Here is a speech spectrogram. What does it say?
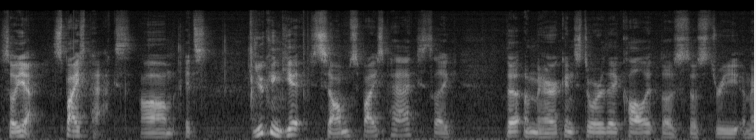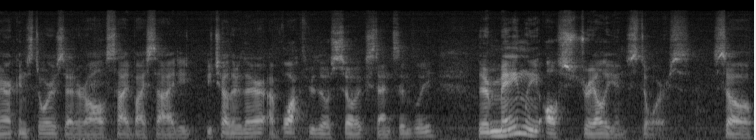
So yeah, spice packs. Um, it's you can get some spice packs like the American store they call it those those three American stores that are all side by side each other there. I've walked through those so extensively. They're mainly Australian stores. So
